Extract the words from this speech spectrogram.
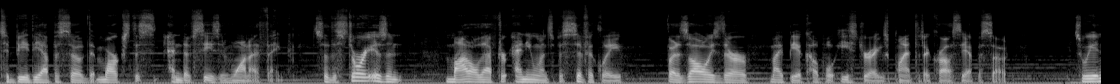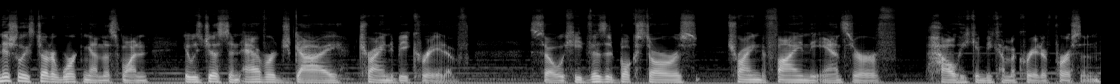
to be the episode that marks the end of season one, I think. So the story isn't modeled after anyone specifically, but as always, there might be a couple Easter eggs planted across the episode. So we initially started working on this one. It was just an average guy trying to be creative. So he'd visit bookstores trying to find the answer of how he can become a creative person.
